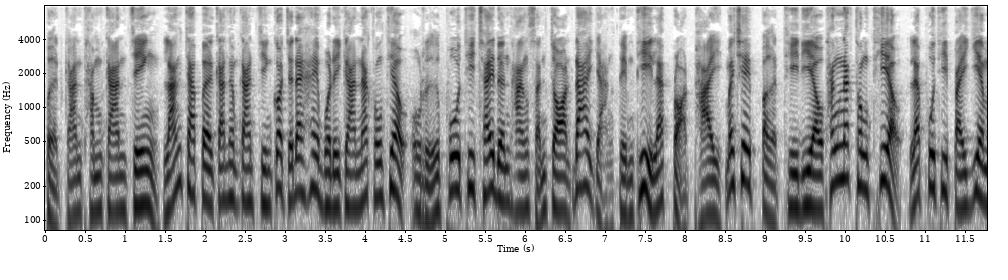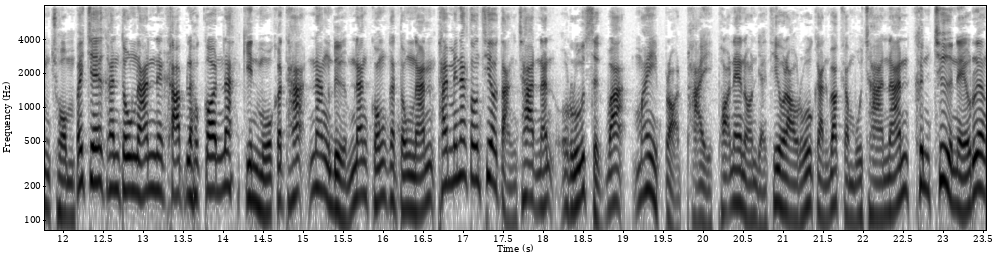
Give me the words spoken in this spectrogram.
เปิดการทำการจริง หลังจากเปิดการทำการจริงก็จะได้ให้บริการนักท่องเที่ยว หรือผู้ที่ใช้เดินทางสัญจรได้อย่างเต็มที่และปลอดภัย ไม่ใช่เปิดทีเดียว ทั้งนักท่องเที่ยว และผู้ที่ไปเยี่ยมชม ไปเจอกันตรงนั้นนะครับแล้วก็นั่งกินหมูกระทะนั่งดื่มนั่งกงกันตรงนั้นทำให้นักท่องเที่ยวต่างชาตินั้นรู้สึกว่าไม่ปลอดภัย เพราะแน่นอนอย่างที่เรารู้กันว่ากัมพูชานั้นขึ้นชื่อในเรื่อง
